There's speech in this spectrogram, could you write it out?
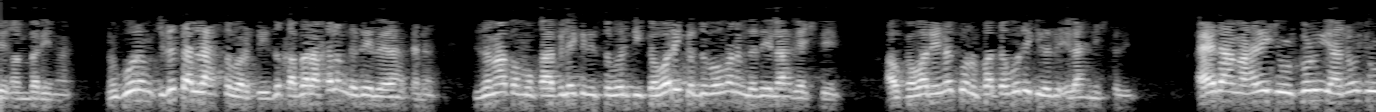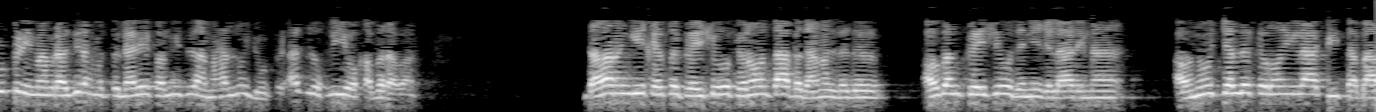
پیغمبر یم نو ګورم چې ته الله ته ورکی زه خبر اخلم د دې لوی کنه زما په مقابله کې د څور کی کورې کزه ومنم د دې الله غشته او کورې نه کوم پته ولې کې د الله نشته اېدا محل جوړ کړو یا نو جوړ کړ امام رازی رحمت الله علیه په میته دا محل نو جوړ کړ از لخلی یو خبره وا دا رنګي خسته کړی شو فرعون ته بد عمل لد او بند کړی شو د نی غلارینا او نو چل فرعون الا فی تبا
